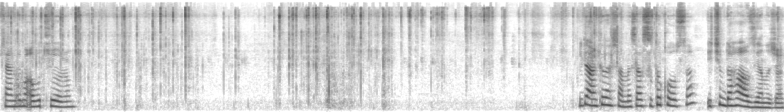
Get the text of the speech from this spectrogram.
kendimi avutuyorum. Bir de arkadaşlar mesela stok olsa içim daha az yanacak.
